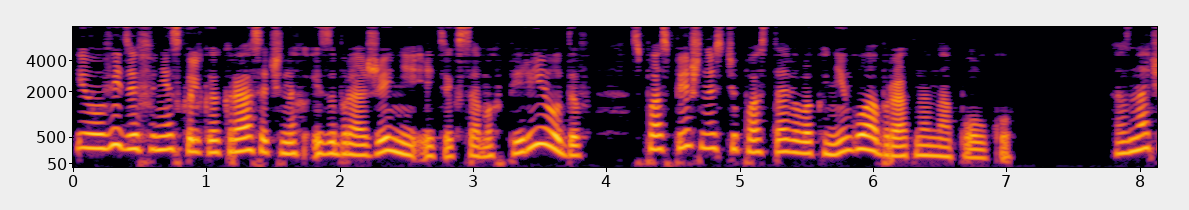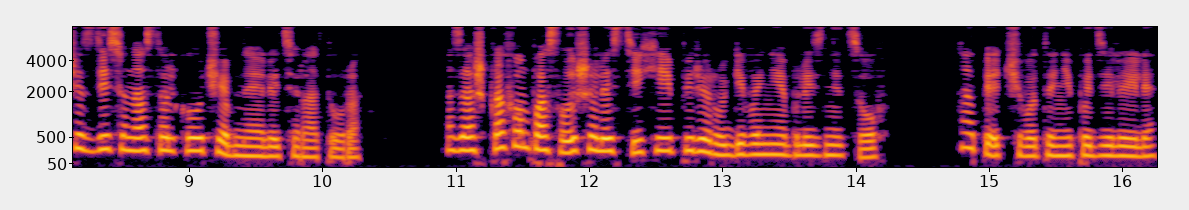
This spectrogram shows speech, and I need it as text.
и, увидев несколько красочных изображений этих самых периодов, с поспешностью поставила книгу обратно на полку. Значит, здесь у нас только учебная литература. За шкафом послышались тихие переругивания близнецов. Опять чего-то не поделили.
